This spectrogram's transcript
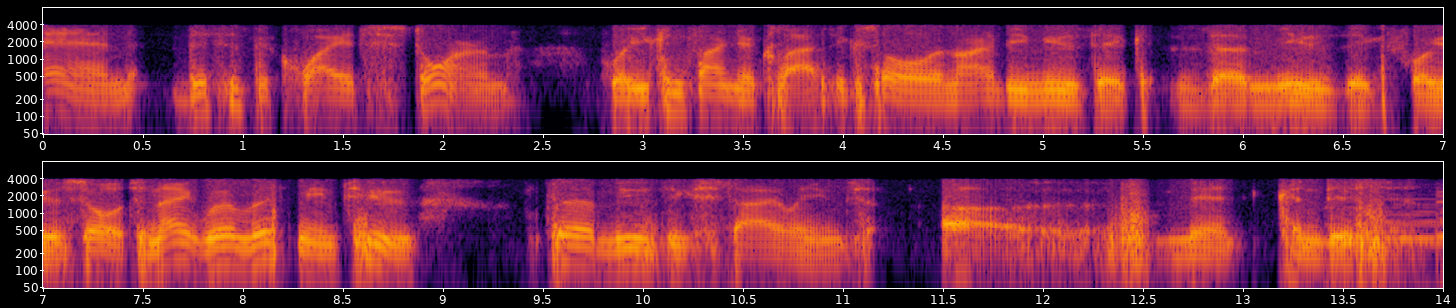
and this is the Quiet Storm, where you can find your classic soul and R&B music, the music for your soul. Tonight we're listening to the music stylings of Mint Condition.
